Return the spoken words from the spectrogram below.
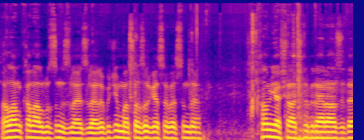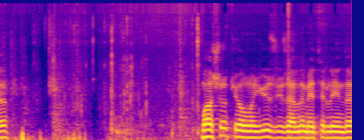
Salam kanalımızın izləyiciləri. Bugün Masazır qəsəbəsində tam yaşayışlı bir ərazidə marşrut yolunun 100-150 metrliyində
